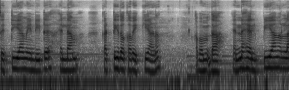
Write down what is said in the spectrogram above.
സെറ്റ് ചെയ്യാൻ വേണ്ടിയിട്ട് എല്ലാം കട്ട് ചെയ്തൊക്കെ വെക്കുകയാണ്. അപ്പം ദാ എന്നെ ഹെൽപ്പ് ചെയ്യാന്നുള്ള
